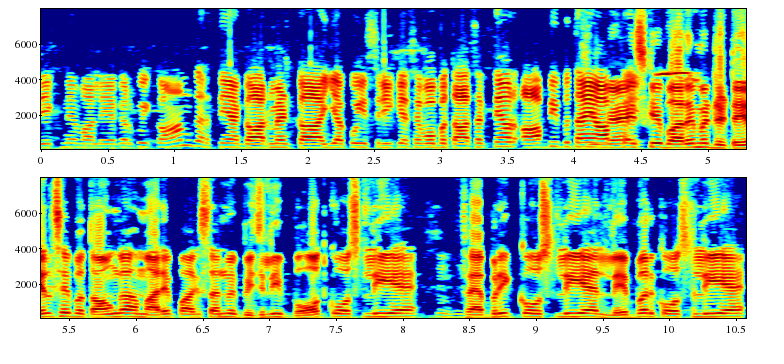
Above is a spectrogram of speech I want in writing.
देखने वाले अगर कोई काम करते हैं गारमेंट का या कोई इस तरीके से वो बता सकते हैं और आप भी बताएँ आप मैं इसके बारे में डिटेल से बताऊँगा। हमारे पाकिस्तान में बिजली बहुत कॉस्टली है हम्म। फैब्रिक कॉस्टली है लेबर कॉस्टली है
